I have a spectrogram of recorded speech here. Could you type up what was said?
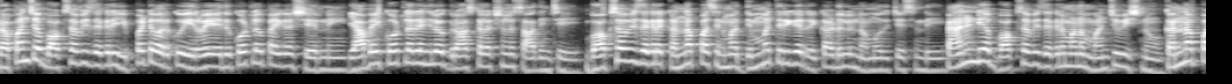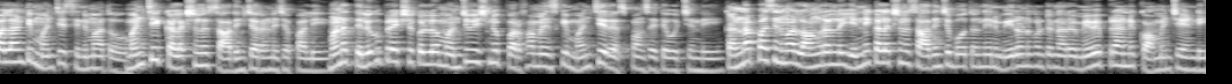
ప్రపంచ బాక్సాఫీస్ దగ్గర ఇప్పటి వరకు ఇరవై ఐదు కోట్లకు పైగా షేర్ని యాభై కోట్ల రేంజ్లో గ్రాస్ కలెక్షన్లు సాధించి బాక్సాఫీస్ దగ్గర కన్నప్ప సినిమా దిమ్మ తిరిగే రికార్డులు నమోదు చేసింది. పాన్ ఇండియా బాక్సాఫీస్ దగ్గర మన మంచు విష్ణు కన్నప్ప లాంటి మంచి సినిమాతో మంచి కలెక్షన్లు సాధించారని చెప్పాలి. మన తెలుగు ప్రేక్షకుల్లో మంచు విష్ణు పర్ఫార్మెన్స్కి మంచి మంచి రెస్పాన్స్ అయితే వచ్చింది. కన్నప్ప సినిమా లాంగ్ రన్లో ఎన్ని కలెక్షన్లు సాధించబోతుంది అని మీరు అనుకుంటున్నారు మీ అభిప్రాయాన్ని కామెంట్ చేయండి.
